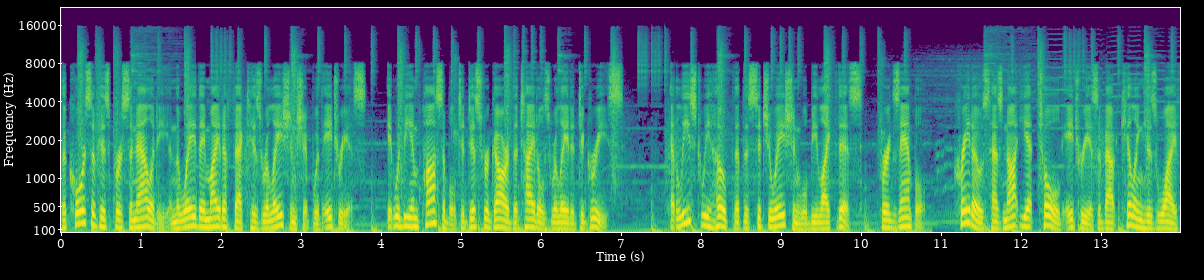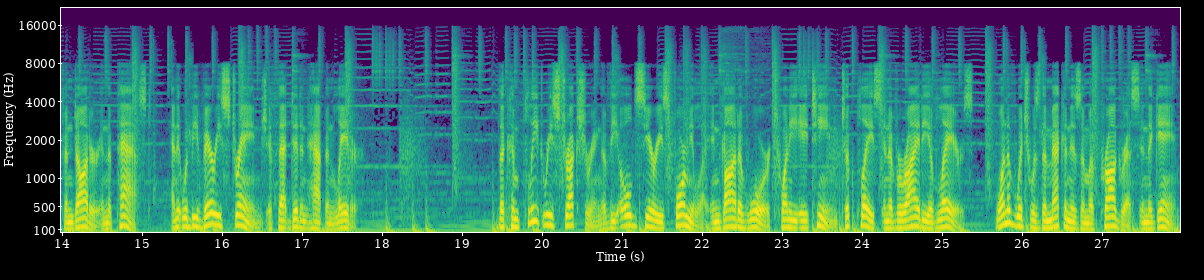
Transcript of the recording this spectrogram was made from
the course of his personality and the way they might affect his relationship with Atreus, it would be impossible to disregard the titles related to Greece. At least we hope that the situation will be like this, for example, Kratos has not yet told Atreus about killing his wife and daughter in the past, and it would be very strange if that didn't happen later. The complete restructuring of the old series formula in God of War 2018 took place in a variety of layers, one of which was the mechanism of progress in the game.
